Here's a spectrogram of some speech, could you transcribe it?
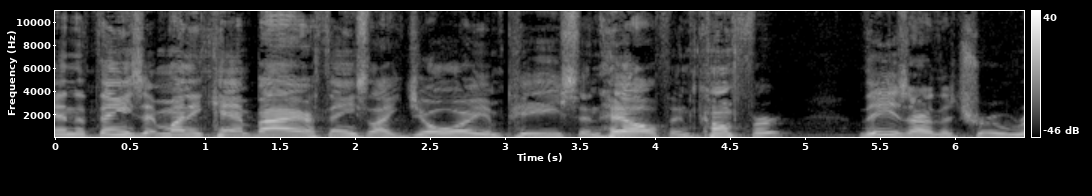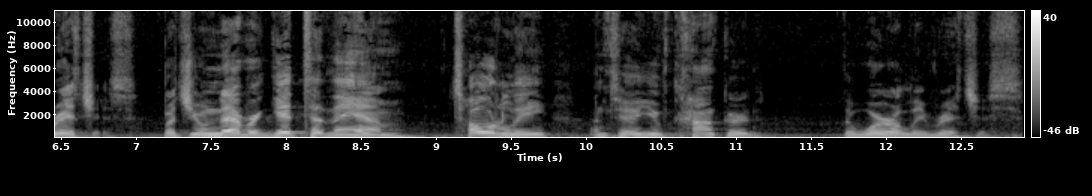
And the things that money can't buy are things like joy and peace and health and comfort. These are the true riches. But you'll never get to them totally until you've conquered the worldly riches.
